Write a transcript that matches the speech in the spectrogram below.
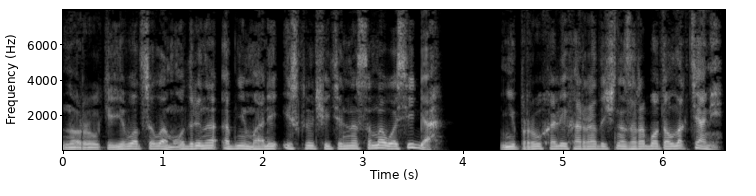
но руки его целомудренно обнимали исключительно самого себя. Непруха лихорадочно заработал локтями,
